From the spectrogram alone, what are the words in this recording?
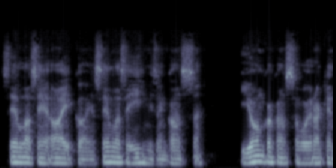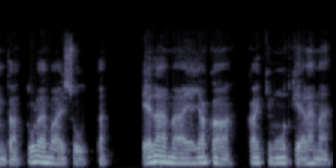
sellaiseen aikaan ja sellaisen ihmisen kanssa, jonka kanssa voi rakentaa tulevaisuutta, elämää ja jakaa kaikki muutkin elämää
